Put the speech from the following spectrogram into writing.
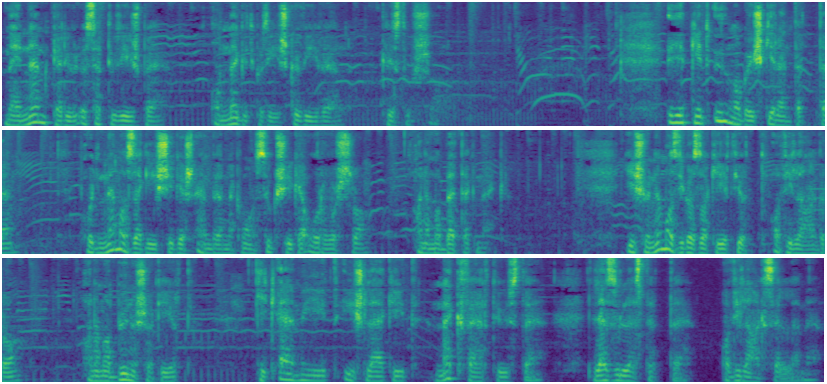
mely nem kerül összetűzésbe a megütközés kövével, Krisztussal. Egyébként ő maga is kijelentette, hogy nem az egészséges embernek van szüksége orvosra, hanem a betegnek. És ő nem az igazakért jött a világra, hanem a bűnösökért, kik elméjét és lelkét megfertőzte, lezüllesztette a világ szelleme.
